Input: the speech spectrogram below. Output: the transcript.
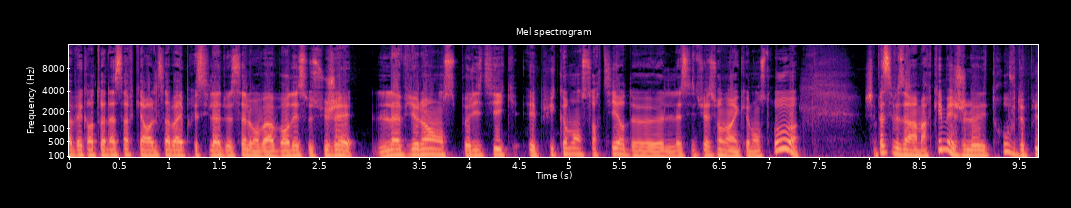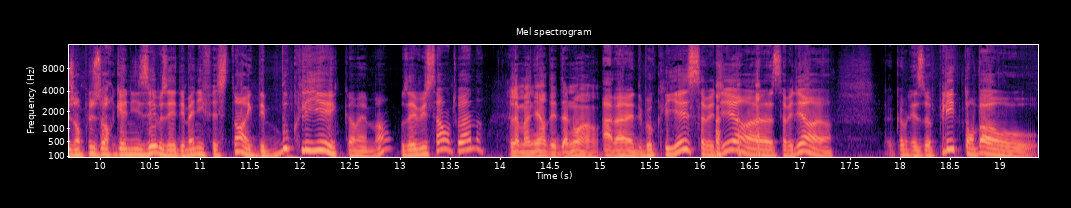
avec Antoine Assaf, Carole Sabat et Priscilla Decel, on va aborder ce sujet, la violence politique, et puis comment sortir de la situation dans laquelle on se trouve. Je ne sais pas si vous avez remarqué, mais je les trouve de plus en plus organisés. Vous avez des manifestants avec des boucliers quand même. Hein. vous avez vu ça, Antoine? La manière des Danois. Hein. Ah ben, des boucliers, ça veut dire, euh, ça veut dire, euh, comme les hoplites, on va au,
